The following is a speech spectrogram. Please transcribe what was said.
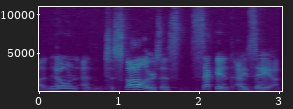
uh, known as, to scholars as Second Isaiah.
